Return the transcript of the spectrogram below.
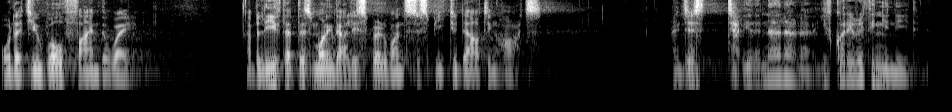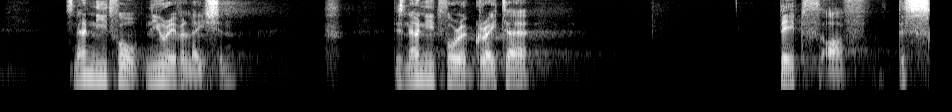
or that you will find the way. I believe that this morning the Holy Spirit wants to speak to doubting hearts and just tell you that no, no, no, you've got everything you need. There's no need for new revelation, there's no need for a greater depth of this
